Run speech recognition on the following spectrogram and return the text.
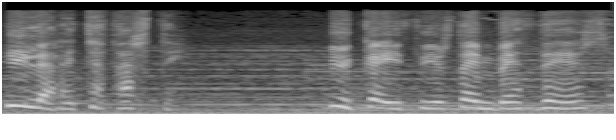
Y la rechazaste. ¿Y qué hiciste en vez de eso?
